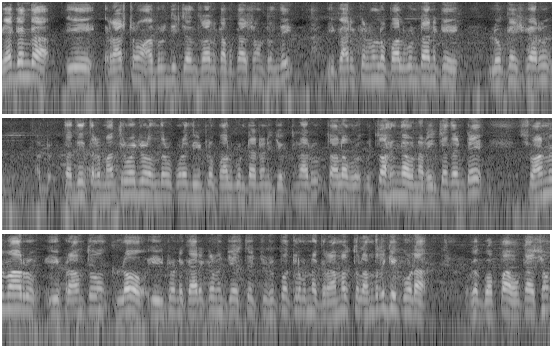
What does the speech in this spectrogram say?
వేగంగా ఈ రాష్ట్రం అభివృద్ధి చెందడానికి అవకాశం ఉంటుంది. ఈ కార్యక్రమంలో పాల్గొనడానికి లోకేష్ గారు తదితర మంత్రివర్యులు అందరూ కూడా దీంట్లో పాల్గొంటారని చెప్తున్నారు. చాలా ఉత్సాహంగా ఉన్నారు. ఎంచేదంటే స్వామివారు ఈ ప్రాంతంలో ఇటువంటి కార్యక్రమం చేస్తే చుట్టుపక్కల ఉన్న గ్రామస్తులందరికీ కూడా ఒక గొప్ప అవకాశం.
